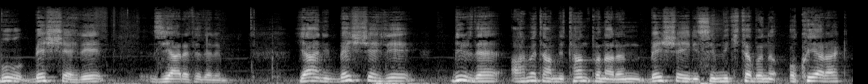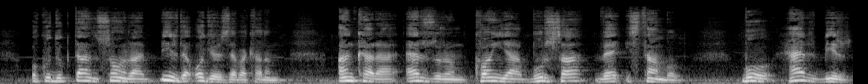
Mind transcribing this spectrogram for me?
bu beş şehri ziyaret edelim. Yani beş şehri bir de Ahmet Hamdi Tanpınar'ın Beş Şehir isimli kitabını okuyarak okuduktan sonra bir de o gözle bakalım. Ankara, Erzurum, Konya, Bursa ve İstanbul. Bu her bir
